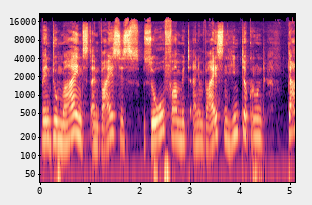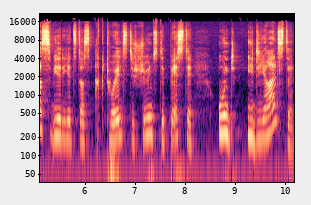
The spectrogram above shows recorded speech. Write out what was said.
Wenn du meinst, ein weißes Sofa mit einem weißen Hintergrund, das wäre jetzt das aktuellste, schönste, beste und idealste,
